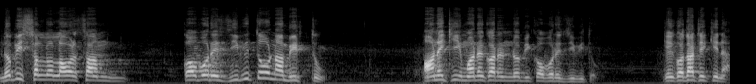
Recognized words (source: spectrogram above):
নবী সাল্লাম কবরে জীবিত না মৃত্যু? অনেকেই মনে করেন নবী কবরে জীবিত। এই কথা ঠিক কিনা?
